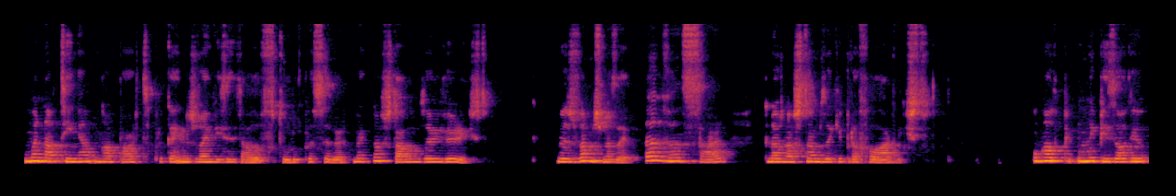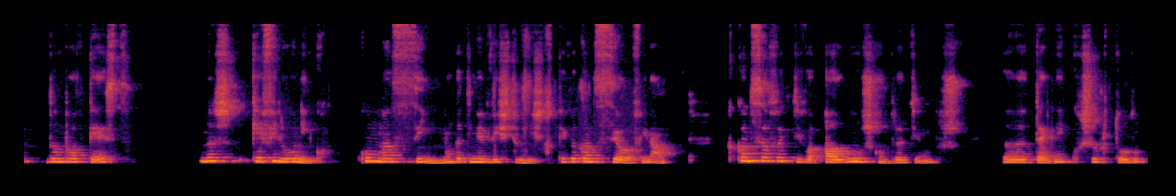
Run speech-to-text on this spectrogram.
uma notinha, uma parte para quem nos vem visitar do futuro para saber como é que nós estávamos a viver isto. Mas vamos, mas é avançar que nós não estamos aqui para falar disto. Um, um episódio de um podcast, mas que é filho único. Como assim? Nunca tinha visto isto. O que é que aconteceu afinal? O que aconteceu foi que tive alguns contratempos uh, técnicos, sobretudo,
